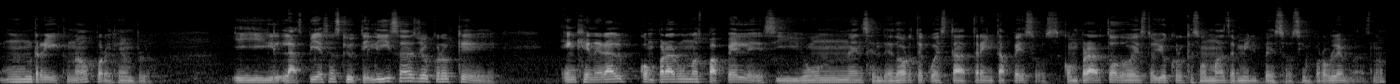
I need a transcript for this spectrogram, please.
un rig, ¿no? Por ejemplo. Y las piezas que utilizas, yo creo que en general comprar unos papeles y un encendedor te cuesta 30 pesos. Comprar todo esto yo creo que son más de mil pesos sin problemas, ¿no?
